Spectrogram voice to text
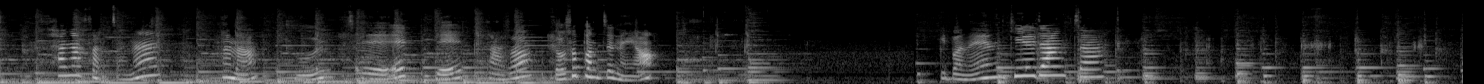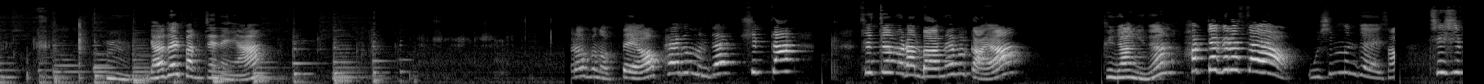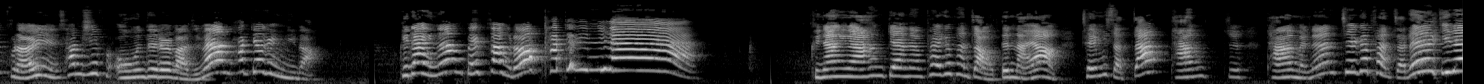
산악사자는 하나, 둘, 셋, 넷, 다섯, 여섯 번째네요 이번엔 길장자. 음, 여덟 번째네요. 여러분 어때요? 8분 문제 쉽다? 채점을 한번 해볼까요? 그냥이는 합격을 했어요! 50문제에서 70%인 35문제를 맞으면 합격입니다. 그냥이는 100점으로 합격입니다! 그냥이와 함께하는 8급 한자 어땠나요? 재밌었죠? 다음 주, 다음에는 7급 한자를 기대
